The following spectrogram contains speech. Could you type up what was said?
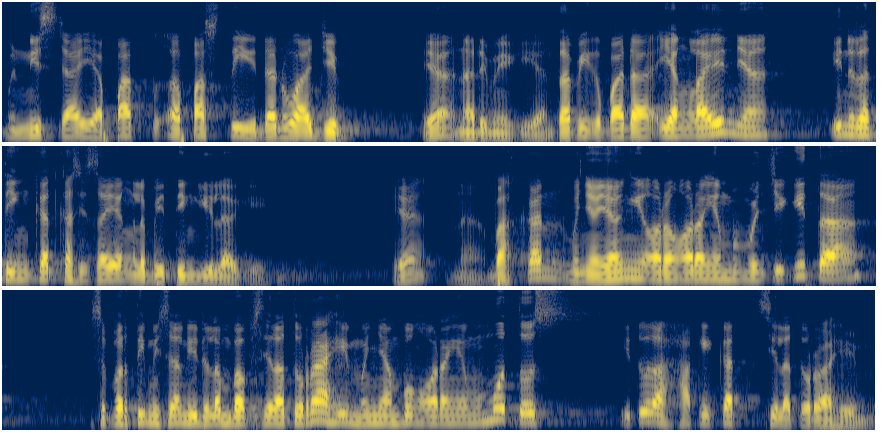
meniscaya, eh, pasti dan wajib. Ya, nah demikian. Tapi kepada yang lainnya inilah tingkat kasih sayang lebih tinggi lagi. Ya, nah bahkan menyayangi orang-orang yang membenci kita seperti misalnya di dalam bab silaturahim menyambung orang yang memutus itulah hakikat silaturahim.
